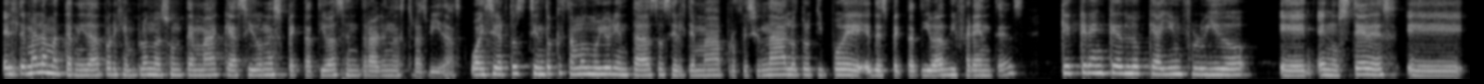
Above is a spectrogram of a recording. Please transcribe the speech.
el tema de la maternidad, por ejemplo, no es un tema que ha sido una expectativa central en nuestras vidas. O hay ciertos, siento que estamos muy orientadas hacia el tema profesional, otro tipo de, de expectativas diferentes. ¿Qué creen que es lo que haya influido eh, en ustedes eh,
